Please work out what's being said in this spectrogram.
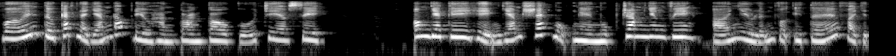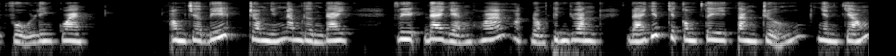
Với tư cách là giám đốc điều hành toàn cầu của TLC, ông Yaki hiện giám sát 1.100 nhân viên ở nhiều lĩnh vực y tế và dịch vụ liên quan. Ông cho biết trong những năm gần đây, việc đa dạng hóa hoạt động kinh doanh đã giúp cho công ty tăng trưởng nhanh chóng.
